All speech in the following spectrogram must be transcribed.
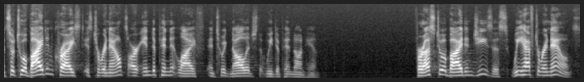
And so to abide in Christ is to renounce our independent life and to acknowledge that we depend on Him. For us to abide in Jesus, we have to renounce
